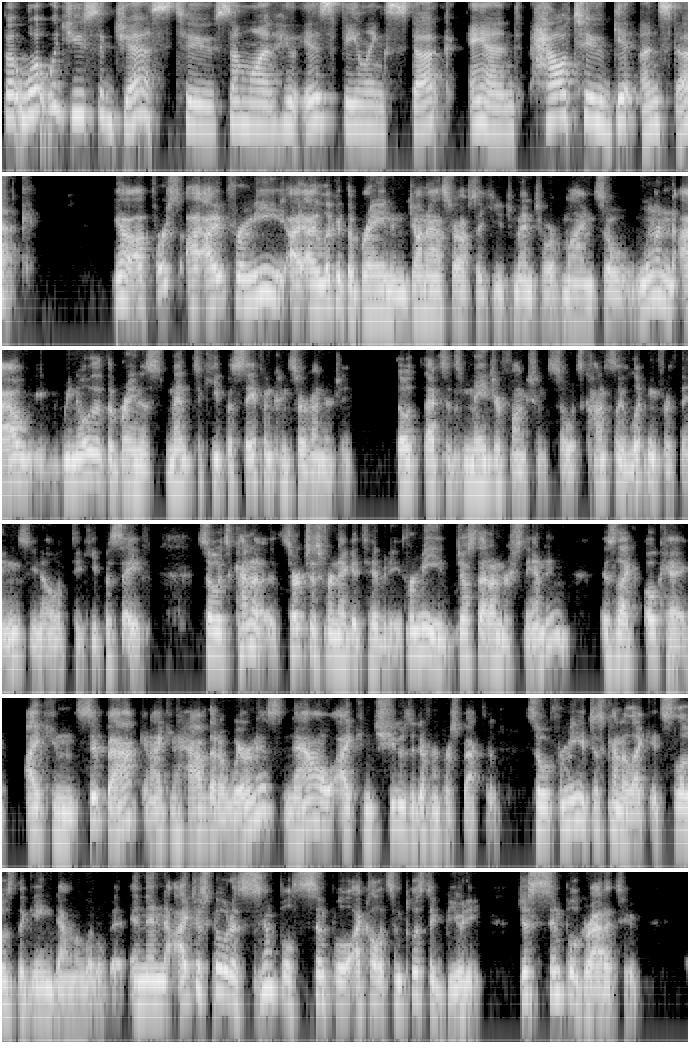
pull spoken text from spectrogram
But what would you suggest to someone who is feeling stuck and how to get unstuck? Yeah, uh, first, I, I for me, I, I, look at the brain, and John Assaraf's a huge mentor of mine. So one, I we know that the brain is meant to keep us safe and conserve energy, though that's its major function. So it's constantly looking for things, you know, to keep us safe. So it's kind of it searches for negativity. For me, just that understanding is like, okay, I can sit back and I can have that awareness. Now I can choose a different perspective. So for me, it just kind of like it slows the game down a little bit. And then I just go to simple, simple, I call it simplistic beauty, just simple gratitude.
